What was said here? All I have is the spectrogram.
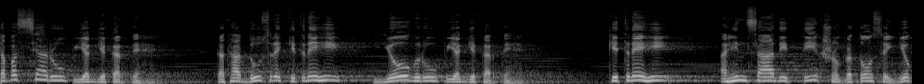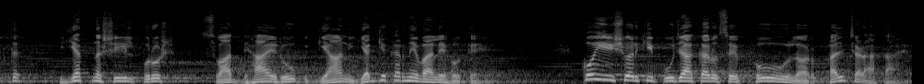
तपस्या रूप यज्ञ करते हैं, तथा दूसरे कितने ही योग रूप यज्ञ करते हैं। कितने ही अहिंसादि तीक्ष्ण व्रतों से युक्त यत्नशील पुरुष स्वाध्याय रूप ज्ञान यज्ञ करने वाले होते हैं। कोई ईश्वर की पूजा कर उसे फूल और फल चढ़ाता है।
